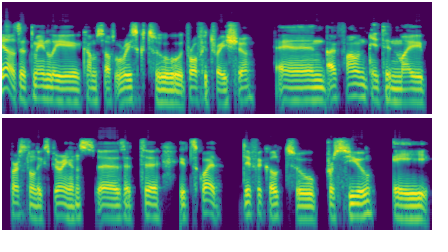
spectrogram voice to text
Yeah, that mainly comes off risk to profit ratio. And I found it in my personal experience uh, that uh, it's quite difficult to pursue a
